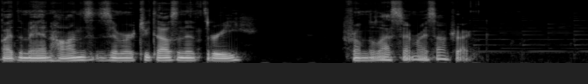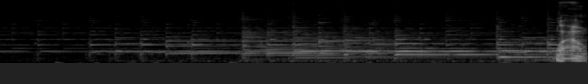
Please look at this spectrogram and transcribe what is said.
by the man Hans Zimmer, 2003, from the Last Samurai soundtrack. Wow.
